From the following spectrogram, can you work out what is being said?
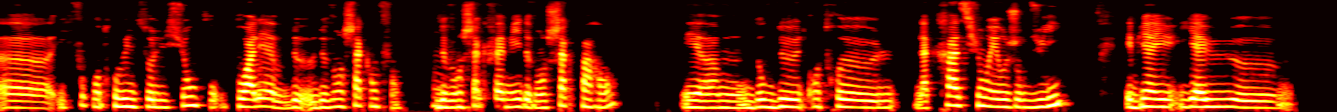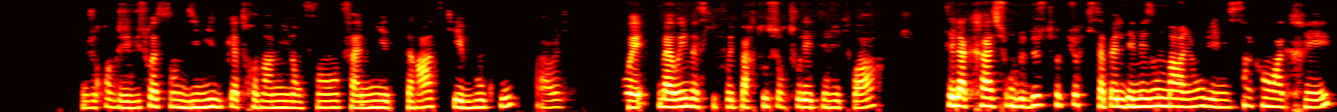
euh, il faut qu'on trouve une solution pour pour aller devant chaque enfant, mmh. devant chaque famille, devant chaque parent. Et donc de entre la création et aujourd'hui, eh bien il y a eu, je crois que j'ai vu 70 000, 80 000 enfants, familles, etc. Ce qui est beaucoup. Ah oui. Oui, bah oui, parce qu'il faut être partout sur tous les territoires c'est la création de deux structures qui s'appellent des maisons de Marion, que j'ai mis cinq ans à créer.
